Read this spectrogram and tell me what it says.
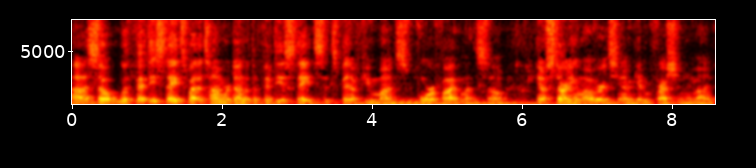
Uh, so, with 50 states, by the time we're done with the 50th states, it's been a few months, four or five months. So, you know, starting them over, it's, you know, get them fresh in their mind.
